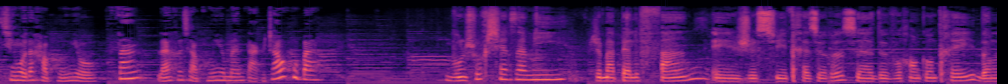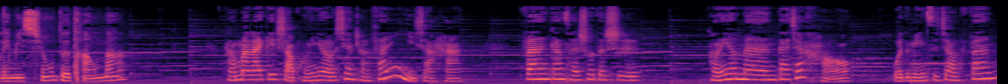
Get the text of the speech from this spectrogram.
请我的好朋友帆来和小朋友们打个招呼吧。Bonjour chers amis, je m'appelle Fan et je suis très heureuse de vous rencontrer dans l'émission de Tangma. 唐妈来给小朋友现场翻译一下哈。帆刚才说的是：“朋友们，大家好，我的名字叫帆，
